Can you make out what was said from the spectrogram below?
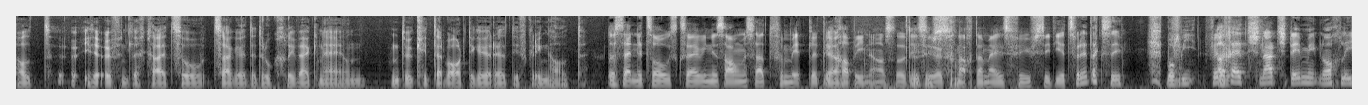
halt in der Öffentlichkeit so sagen, den Druck ein bisschen wegnehmen und, und wirklich die Erwartungen relativ gering halten. Das hat nicht so ausgesehen, wie es anders hat vermittelt in Ja. der Kabine. Also die Das sind wirklich so. nach dem 1-5 sind die zufrieden gewesen. Wobei, vielleicht also, ist die Stimmung noch ein bisschen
